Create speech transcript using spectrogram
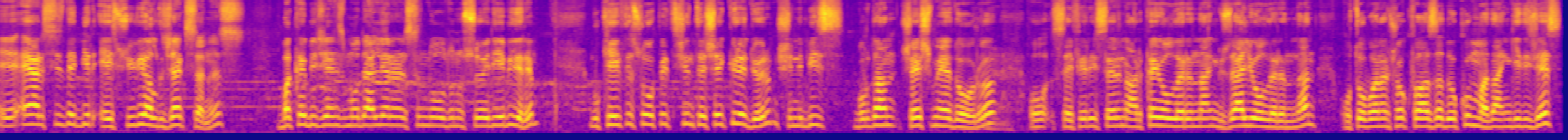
E, eğer siz de bir SUV alacaksanız bakabileceğiniz modeller arasında olduğunu söyleyebilirim. Bu keyifli sohbet için teşekkür ediyorum. Şimdi biz buradan Çeşme'ye doğru o Seferihisar'ın arka yollarından, güzel yollarından otobana çok fazla dokunmadan gideceğiz.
